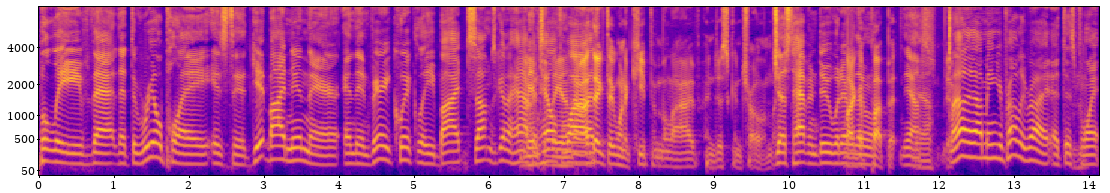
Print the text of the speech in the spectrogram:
believe that that the real play is to get Biden in there, and then very quickly, Biden something's going to happen Mentally health un- No. I think they want to keep him alive and just control him. just have him do whatever Like they a want. puppet. Yeah. Yeah. Well, I mean, you're probably right at this point.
